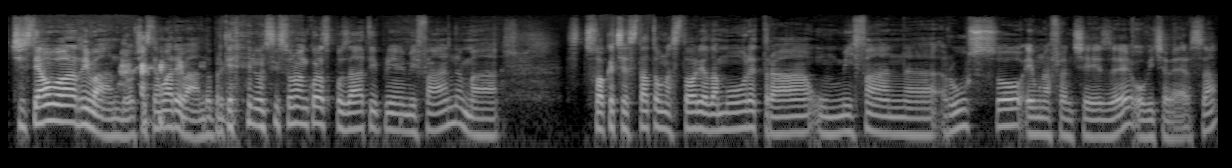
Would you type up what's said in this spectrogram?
Ci stiamo arrivando, ci stiamo arrivando, perché non si sono ancora sposati i primi Mi Fan, ma so che c'è stata una storia d'amore tra un Mi Fan russo e una francese, o viceversa,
